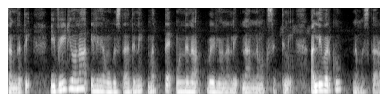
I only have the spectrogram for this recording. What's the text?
ಸಂಗತಿ. ಈ ವಿಡಿಯೋನ ಇಲ್ಲಿಗೆ ಮುಗಿಸ್ತಾ ಇದ್ದೀನಿ. ಮತ್ತೆ ಮುಂದಿನ ವಿಡಿಯೋನಲ್ಲಿ ನಾನು ನಮಗೆ ಸಿಗ್ತೀನಿ. ಅಲ್ಲಿವರೆಗೂ ನಮಸ್ಕಾರ.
